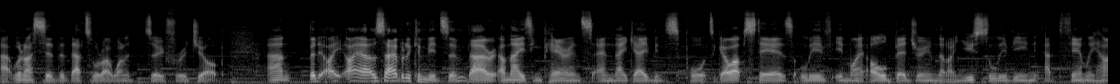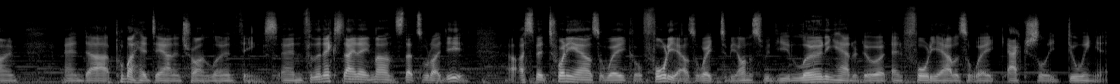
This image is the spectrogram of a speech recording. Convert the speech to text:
uh, when I said that that's what I wanted to do for a job. Um, but I, I, was able to convince them. They're amazing parents, and they gave me the support to go upstairs, live in my old bedroom that I used to live in at the family home, and uh, put my head down and try and learn things. And for the next 18 months, that's what I did. I spent 20 hours a week, or 40 hours a week, to be honest with you, learning how to do it, and 40 hours a week actually doing it.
